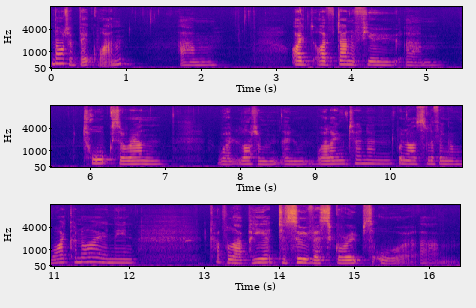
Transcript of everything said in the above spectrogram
not a big one. Um, I, I've done a few um, talks around well, a lot in, in, Wellington and when I was living in Waikanae and then a couple up here to service groups or um,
